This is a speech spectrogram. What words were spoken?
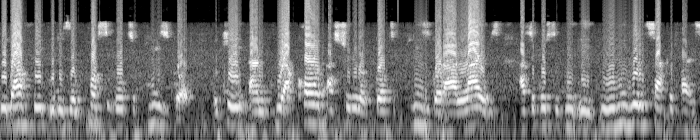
without faith it is impossible to please God. Okay, and we are called as children of God to please God. Our lives are supposed to be a living sacrifice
